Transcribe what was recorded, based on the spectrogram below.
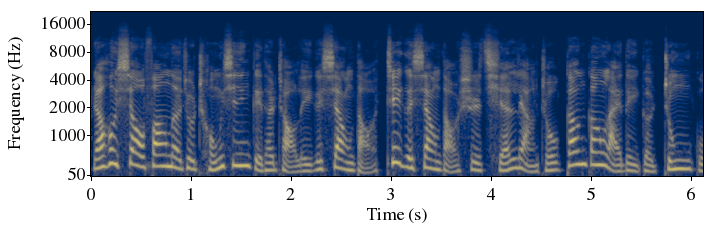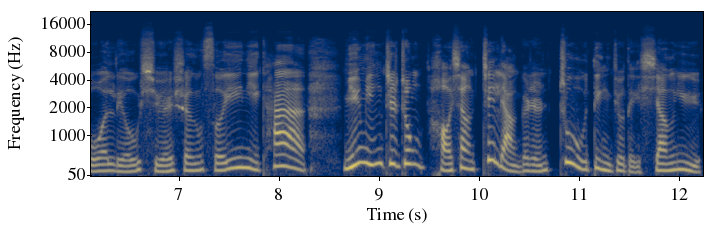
然后校方呢就重新给他找了一个向导，这个向导是前两周刚刚来的一个中国留学生。所以你看，冥冥之中好像这两个人注定就得相遇。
